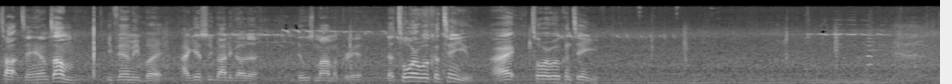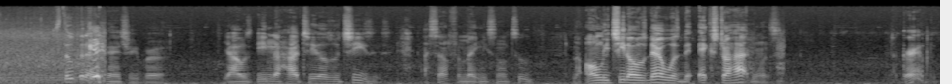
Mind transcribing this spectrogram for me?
talk to him, something. You feel me? But I guess we about to go to Deuce Mama crib. The tour will continue. All right. Tour will continue. Stupid ass. Pantry, bro. Y'all was eating the hot Cheetos with cheeses. I said, I'm finna make me some too. The only Cheetos there was the extra hot ones. I grabbed them.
